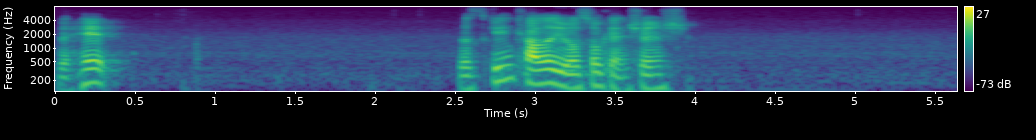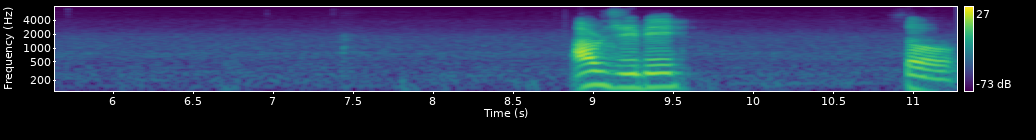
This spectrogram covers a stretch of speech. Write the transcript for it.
The head. The skin color you also can change RGB so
